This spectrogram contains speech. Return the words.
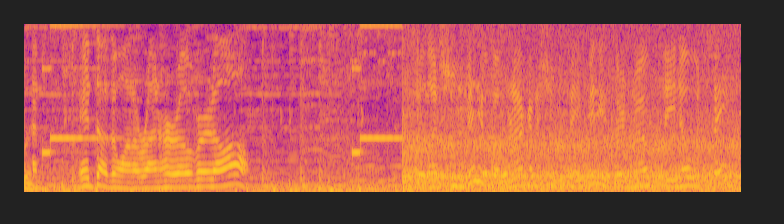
It doesn't want to run her over at all. So let's shoot a video, but we're not going to shoot a fake video. They know, they know it's fake.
